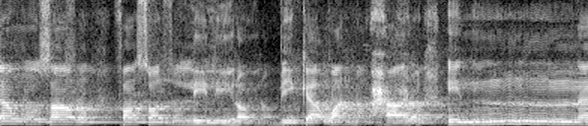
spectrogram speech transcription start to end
কাউসার ফসল্লি লিরাব্বিকা ওয়ানহার ইন্না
